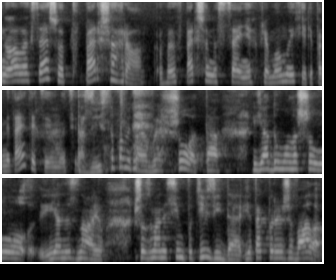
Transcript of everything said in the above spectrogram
Ну але все ж, от перша гра, ви вперше на сцені в прямому ефірі. Пам'ятаєте ці емоції? Та звісно, пам'ятаю, ви що? Та я думала, що я не знаю, що з мене сім потів зійде. Я так переживала.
